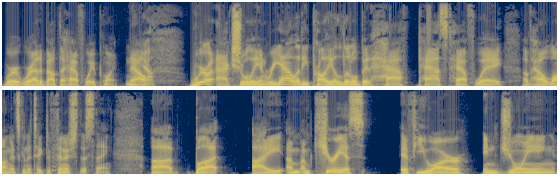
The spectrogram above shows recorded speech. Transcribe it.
We're we're at about the halfway point now. Yeah. We're actually, in reality, probably a little bit half past halfway of how long it's going to take to finish this thing. Uh, but I, I'm, I'm curious if you are enjoying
